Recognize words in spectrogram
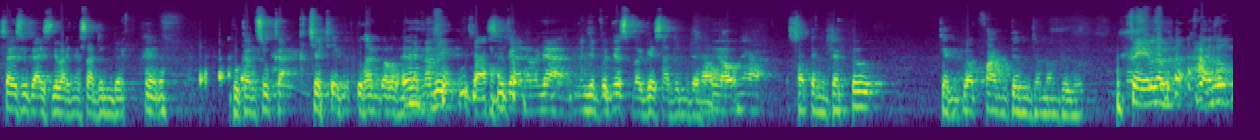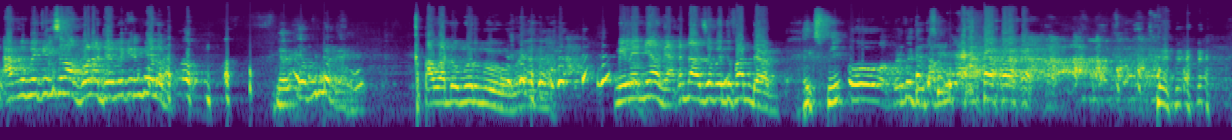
saya suka istilahnya sudden death bukan suka kejadian Tuhan kalau mungkin tapi Jangan. suka namanya menyebutnya sebagai sudden death Saya taunya Sudden Death tuh Jean-Claude Van Damme zaman dulu. film aku aku mikir sepak bola dia mikir film Ya, ya bener kan? ketahuan umurmu milenial nggak kenal siapa itu Van Damme HBO waktu itu ditanggung.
